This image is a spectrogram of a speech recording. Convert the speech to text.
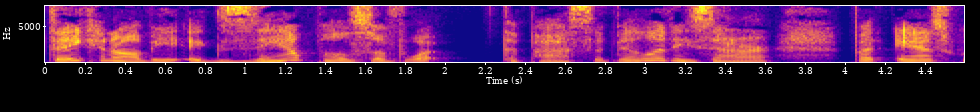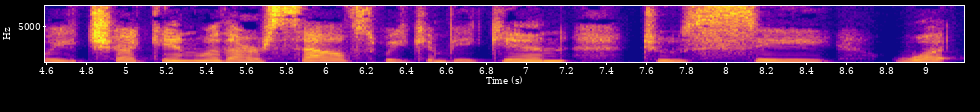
They can all be examples of what the possibilities are, but as we check in with ourselves, we can begin to see what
